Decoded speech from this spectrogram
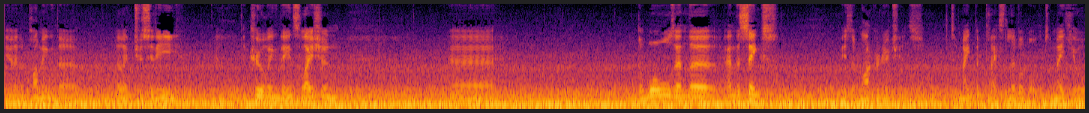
you know the plumbing, the electricity, uh, the cooling, the insulation, uh, the walls, and the and the sinks is the micronutrients to make the place livable, to make your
